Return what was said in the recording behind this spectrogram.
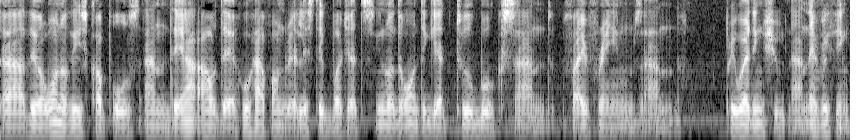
uh, they are one of these couples and they are out there who have unrealistic budgets. You know, they want to get two books and five frames and pre-wedding shoot and everything,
